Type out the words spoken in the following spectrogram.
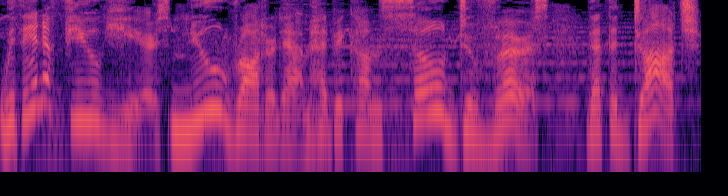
Within a few years, New Rotterdam had become so diverse that the Dutch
